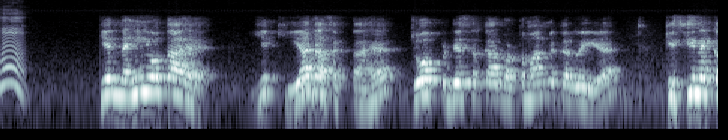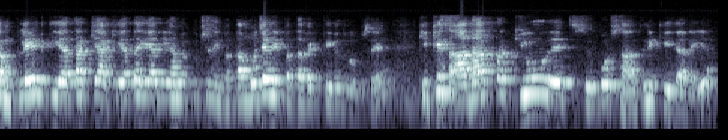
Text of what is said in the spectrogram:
हम्म। ये नहीं होता है। ये किया जा सकता है, जो प्रदेश सरकार वर्तमान में कर रही है, किसी ने कंप्लेंट किया था, क्या किया था यह भी हमें कुछ नहीं पता, मुझे नहीं पता व्यक्तिगत रूप से कि किस आधार पर क्यों एक रिपोर्ट सार्वजनिक की जा रही है।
